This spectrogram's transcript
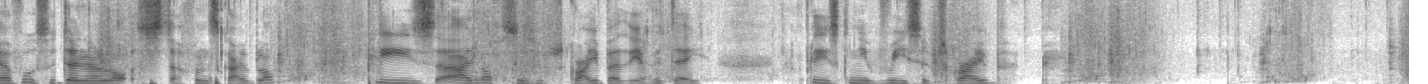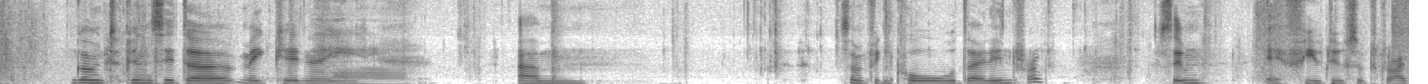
Have also done a lot of stuff on Skyblock. Please, uh, I lost a subscriber the other day. Please, can you resubscribe? I'm going to consider making a um something called an intro soon if you do subscribe.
